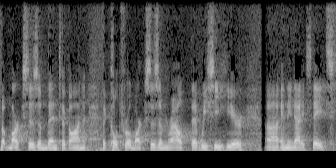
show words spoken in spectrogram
but Marxism then took on the cultural Marxism route that we see here uh, in the United States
